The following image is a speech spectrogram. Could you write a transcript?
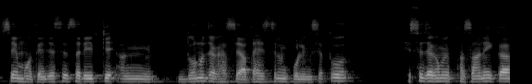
सेम होते हैं। जैसे शरीर के अंग दोनों जगह से आता है, स्त्रीलिंग पुलिंग से तो इस जगह में फंसाने का,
